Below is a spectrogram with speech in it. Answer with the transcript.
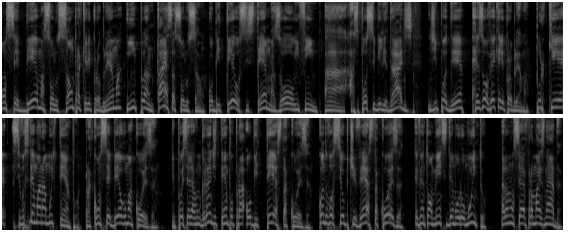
conceber uma solução para aquele problema e implantar essa solução, obter os sistemas ou, enfim, a, as possibilidades de poder resolver aquele problema. Porque se você demorar muito tempo para conceber alguma coisa, depois você leva um grande tempo para obter esta coisa. Quando você obtiver esta coisa, eventualmente se demorou muito, ela não serve para mais nada.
